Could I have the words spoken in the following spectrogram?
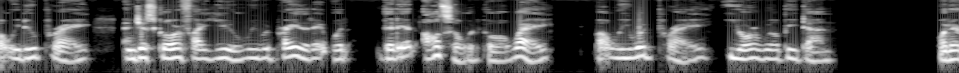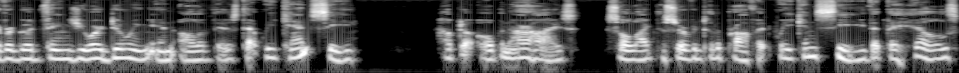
but we do pray and just glorify you. We would pray that it would that it also would go away, but we would pray your will be done. Whatever good things you are doing in all of this that we can't see, help to open our eyes so like the servant of the prophet, we can see that the hills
